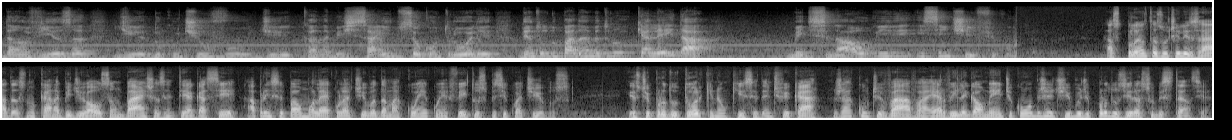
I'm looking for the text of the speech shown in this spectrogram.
da Anvisa de, do cultivo de cannabis sair do seu controle dentro do parâmetro que a lei dá, medicinal e, e científico. As plantas utilizadas no canabidiol são baixas em THC, a principal molécula ativa da maconha com efeitos psicoativos. Este produtor, que não quis se identificar, já cultivava a erva ilegalmente com o objetivo de produzir a substância.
